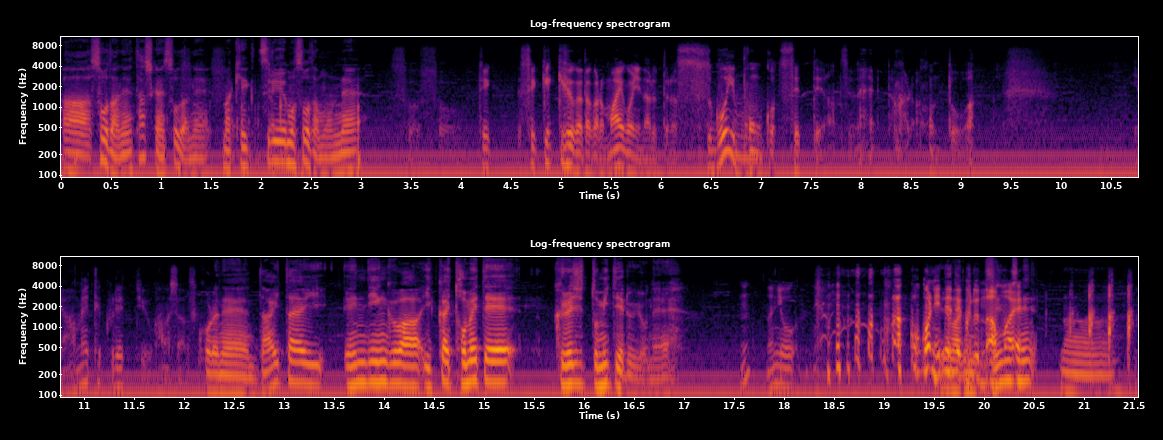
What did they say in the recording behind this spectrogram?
ああそうだね確かにそうだねまあ血流もそうだもんねそうそう。で、赤血球がだから迷子になるっていうのは、すごいポンコツ設定なんですよね。だから、本当は。やめてくれっていう話なんですけど。これね大体エンディングは一回止めてクレジット見てるよねん？何を？ここに出てくる名前。うん。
